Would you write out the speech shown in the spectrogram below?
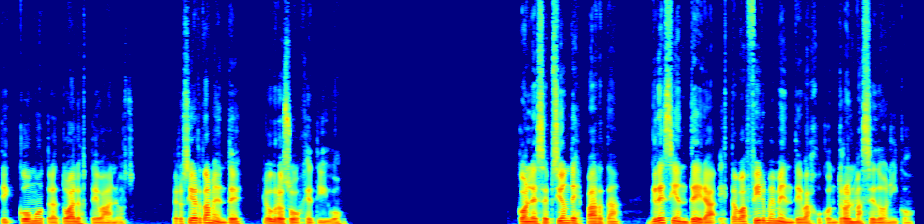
de cómo trató a los tebanos, pero ciertamente logró su objetivo. Con la excepción de Esparta, Grecia entera estaba firmemente bajo control macedónico.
